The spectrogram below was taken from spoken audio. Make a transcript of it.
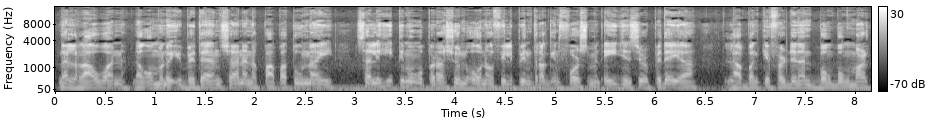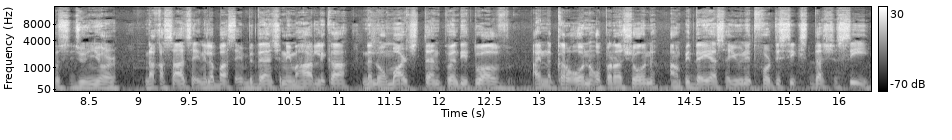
na larawan ng umunoy ebidensya na nagpapatunay sa lehitimong operasyon noon ng Philippine Drug Enforcement Agency or PDEA laban kay Ferdinand Bongbong Marcos Jr. Nakasaad sa inilabas na ebidensya ni Maharlika na noong March 10, 2012 ay nagkaroon ng operasyon ang PDEA sa Unit 46-C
